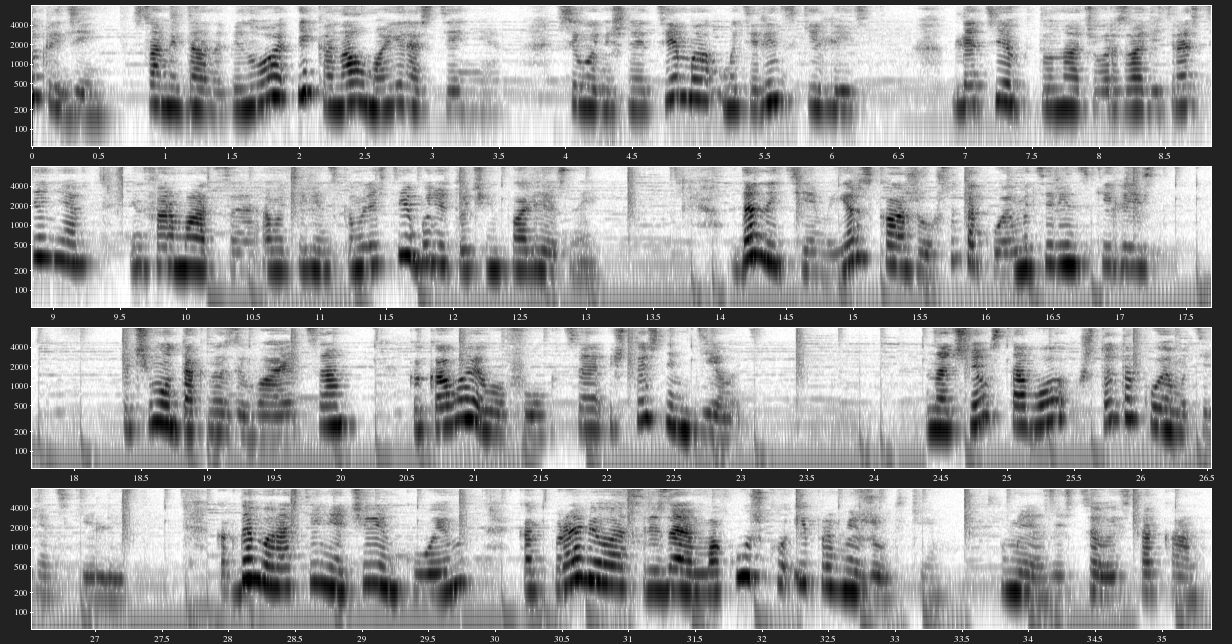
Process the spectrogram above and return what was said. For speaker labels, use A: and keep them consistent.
A: Добрый день! С вами Дана Бенуа и канал Мои растения. Сегодняшняя тема – материнский лист. Для тех, кто начал разводить растения, информация о материнском листе будет очень полезной. В данной теме я расскажу, что такое материнский лист, почему он так называется, какова его функция и что с ним делать. Начнем с того, что такое материнский лист. Когда мы растения черенкуем, как правило, срезаем макушку и промежутки. У меня здесь целый стакан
